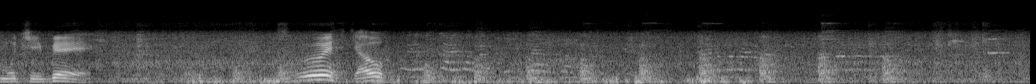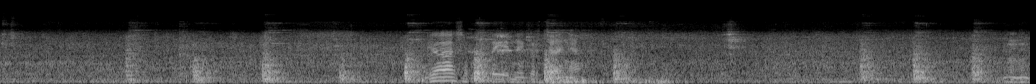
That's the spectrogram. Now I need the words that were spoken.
Mujibe Wih, jauh. Ya, seperti ini kerjanya. Hmm.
